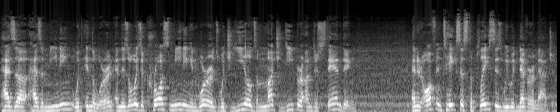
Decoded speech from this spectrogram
has a has a meaning within the word, and there's always a cross meaning in words which yields a much deeper understanding, and it often takes us to places we would never imagine.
